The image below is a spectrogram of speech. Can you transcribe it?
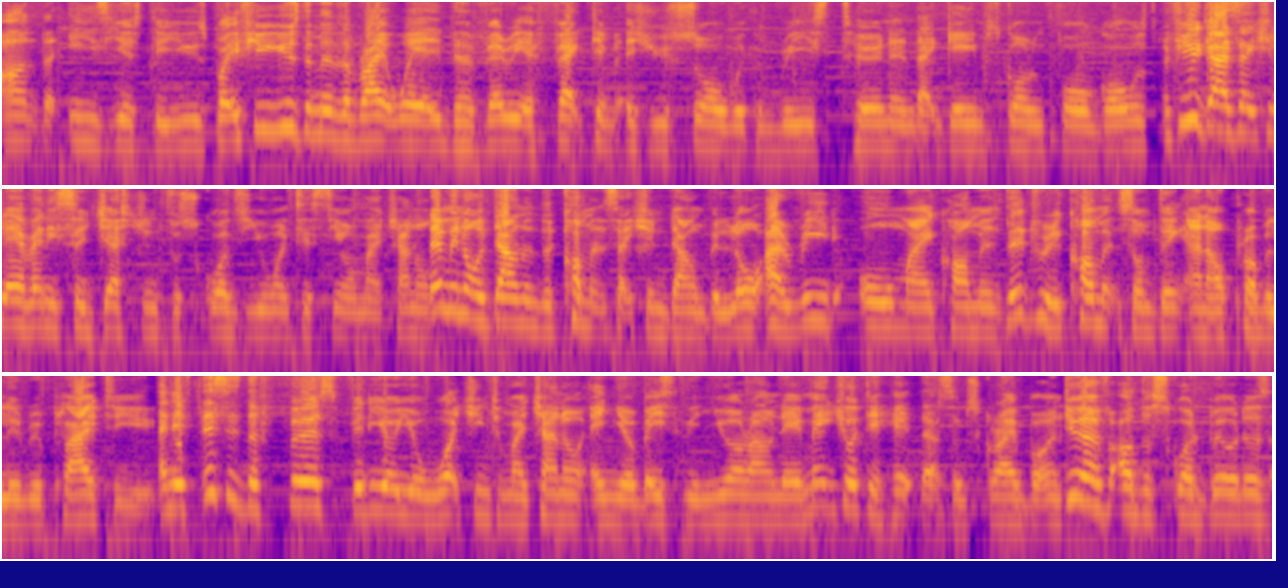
aren't the easiest to use but if you use them in the right way they're very effective as you saw with Reese turning that game scoring four goals. If you guys actually have any suggestions for squads you want to see on my channel let me know down in the comment section down below. I read all my comments literally comment something and i'll probably reply to you. And if this is the first video you're watching to my channel and you're basically new around here make sure to hit that subscribe button. Do have other squad builders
